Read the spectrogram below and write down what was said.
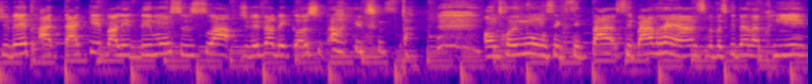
je vais être attaqué par les démons ce soir, je vais faire des cauchemars et tout ça. Entre nous, on sait que c'est pas, c'est pas vrai, hein. C'est pas parce que tu as prié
